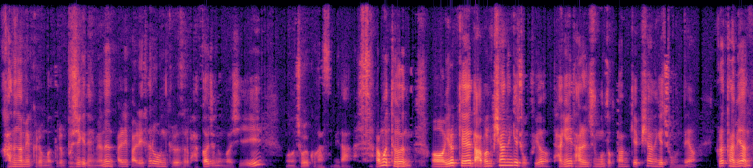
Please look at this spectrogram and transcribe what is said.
가능하면 그런 것들은 부식이 되면은 빨리빨리 새로운 그릇으로 바꿔주는 것이 어, 좋을 것 같습니다. 아무튼 어, 이렇게 납은 피하는 게 좋고요. 당연히 다른 중금속도 함께 피하는 게 좋은데요. 그렇다면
